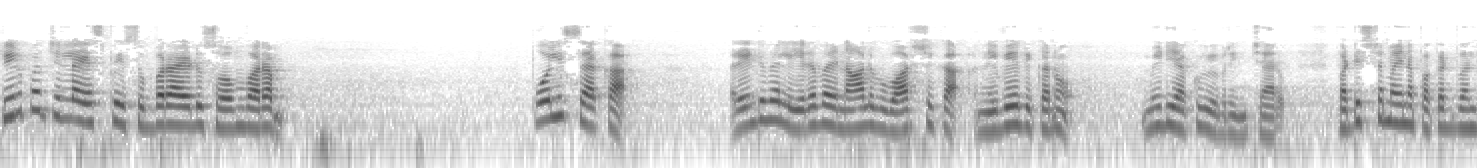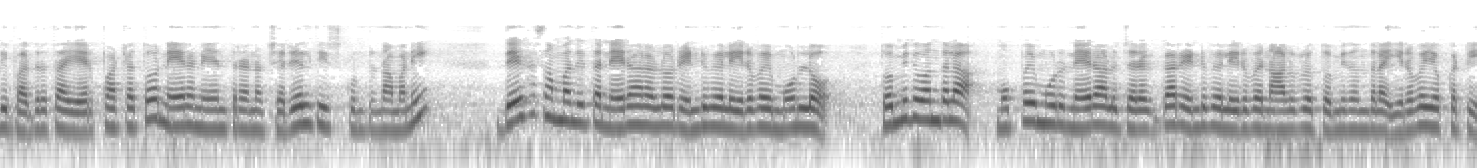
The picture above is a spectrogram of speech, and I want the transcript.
తిరుపతి జిల్లా ఎస్పీ సుబ్బరాయుడు సోమవారం పోలీస్ శాఖ రెండు వేల ఇరవై నాలుగు వార్షిక నివేదికను మీడియాకు వివరించారు. పటిష్టమైన పకడ్బందీ భద్రతా ఏర్పాట్లతో నేర నియంత్రణ చర్యలు తీసుకుంటున్నామని దేహ సంబంధిత నేరాలలో రెండు వేల ఇరవై మూడులో తొమ్మిది వందల ముప్పై మూడు నేరాలు జరగగా రెండు వేల ఇరవై నాలుగులో తొమ్మిది వందల ఇరవై ఒకటి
